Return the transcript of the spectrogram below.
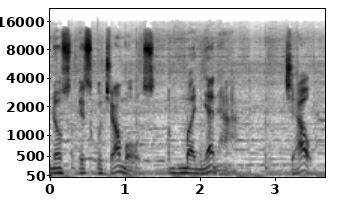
Nos escuchamos mañana. Out.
